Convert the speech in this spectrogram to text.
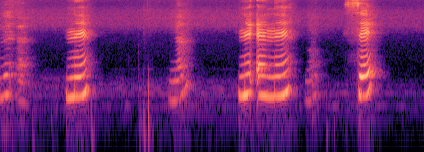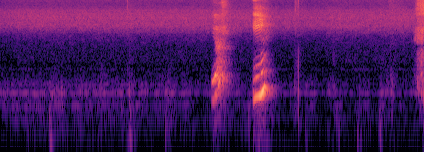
N. E. N, Nen. N, E, N, No. S, Już? I, F.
